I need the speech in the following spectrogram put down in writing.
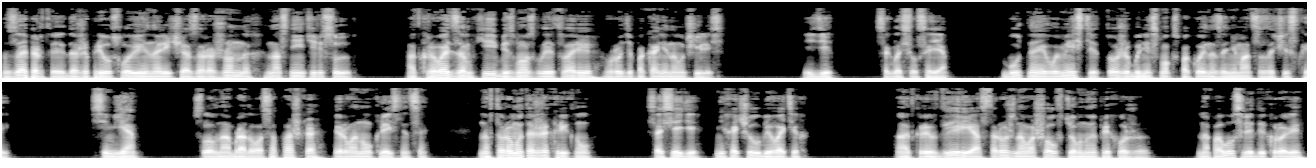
«Запертые, даже при условии наличия зараженных, нас не интересуют. Открывать замки безмозглые твари вроде пока не научились». «Иди», — согласился я. Будь на его месте, тоже бы не смог спокойно заниматься зачисткой. «Семья!» — словно обрадовался Пашка и рванул к лестнице. На втором этаже крикнул. «Соседи, не хочу убивать их!» Открыв дверь, я осторожно вошел в темную прихожую. На полу следы крови,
